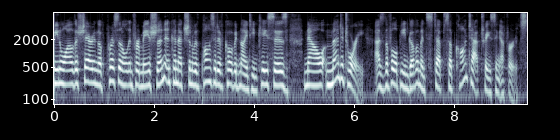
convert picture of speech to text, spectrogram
Meanwhile, the sharing of personal information in connection with positive COVID 19 cases now mandatory as the Philippine government steps up contact tracing efforts.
